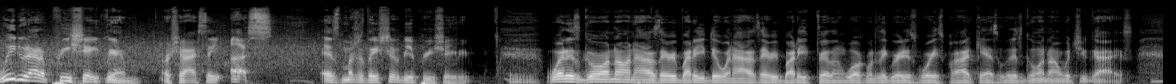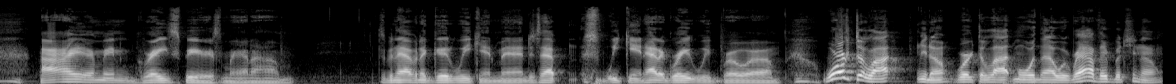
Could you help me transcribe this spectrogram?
We do not appreciate them, or should I say us, as much as they should be appreciated. What is going on? How's everybody doing? How's everybody feeling? Welcome to the Greatest Voice Podcast. What is going on with you guys? I am in great spirits, man. Um, just been having a good weekend, man. Just had weekend had a great week, bro. Um, worked a lot, you know, worked a lot more than I would rather, but you know,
